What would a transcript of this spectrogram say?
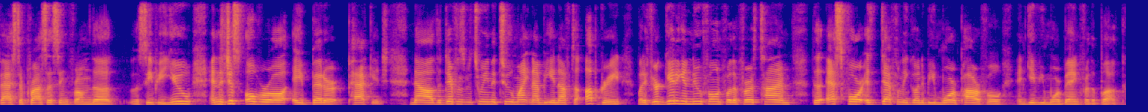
faster processing from the, the CPU, and it's just overall a better package. Now, the difference between the two might not be enough to upgrade, but if you're getting a new phone for the first time, the S4 is definitely going to be more powerful and give you more bang for the buck.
